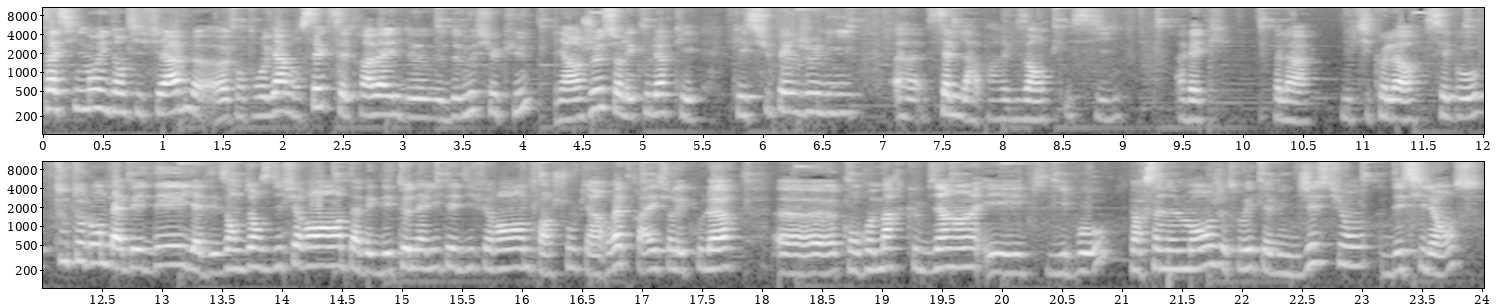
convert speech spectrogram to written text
facilement identifiable. quand on regarde, on sait que c'est le travail de Monsieur Q. Il y a un jeu sur les couleurs qui est qui est super jolie. Euh, celle-là, par exemple, ici, avec, voilà, multicolore, c'est beau. Tout au long de la BD, il y a des ambiances différentes, avec des tonalités différentes. Enfin, je trouve qu'il y a un vrai travail sur les couleurs euh, qu'on remarque bien et qui est beau. Personnellement, j'ai trouvé qu'il y avait une gestion des silences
